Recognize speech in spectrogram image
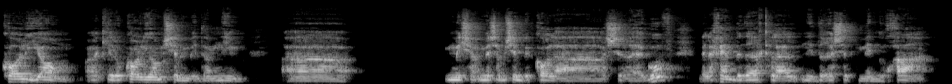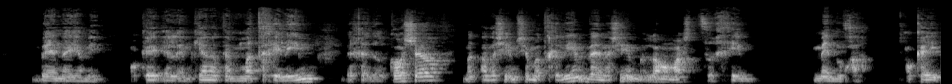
כל יום, כאילו כל יום של מתאמנים, אה, משתמשים בכל שרירי הגוף, ולכן בדרך כלל נדרשת מנוחה בין הימים, אוקיי? אלא אם כן אתם מתחילים בחדר כושר, אנשים שמתחילים ואנשים לא ממש צריכים מנוחה, אוקיי?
